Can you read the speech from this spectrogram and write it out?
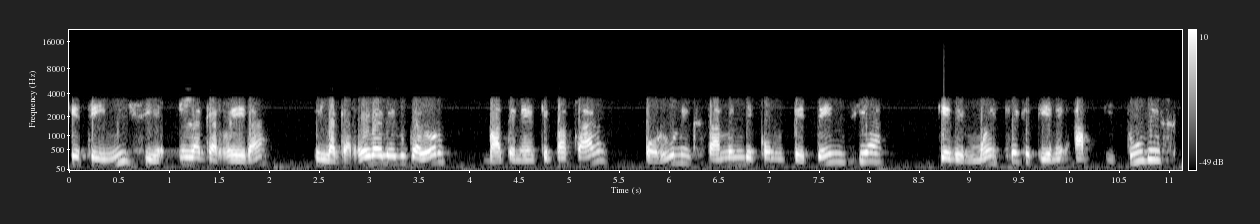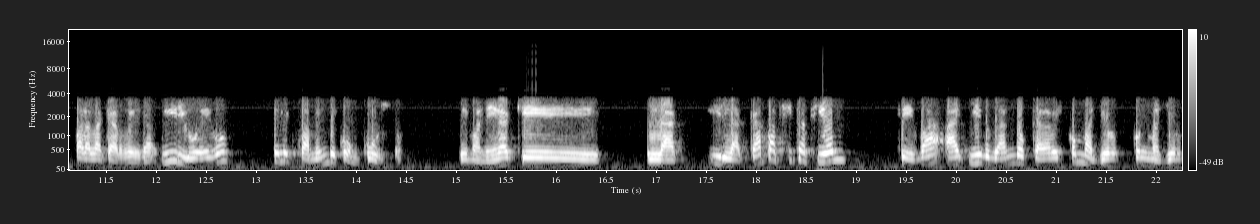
que se inicie en la carrera en la carrera del educador va a tener que pasar por un examen de competencia que demuestre que tiene aptitudes para la carrera y luego el examen de concurso. De manera que la y la capacitación se va a ir dando cada vez con mayor con mayor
